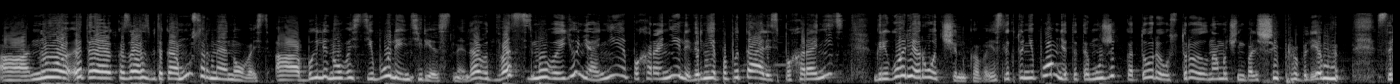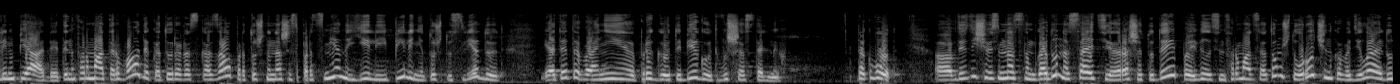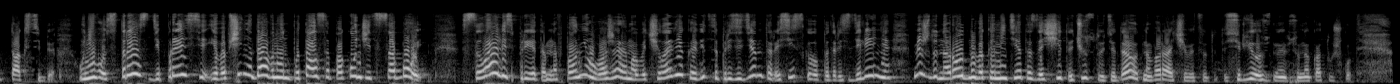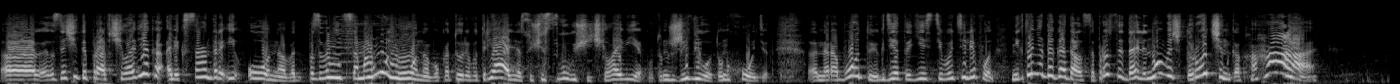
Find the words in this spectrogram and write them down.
А, но это, казалось бы, такая мусорная новость, а были новости более интересные. Да? Вот 27 июня они похоронили, вернее, попытались похоронить Григория Родченкова. Если кто не помнит, это мужик, который устроил нам очень большие проблемы с Олимпиадой. Это информатор ВАДА, который рассказал про то, что наши спортсмены ели и пили не то, что следует, и от этого они прыгают и бегают выше остальных. Так вот, а, в 2018 году на сайте Russia Today появилась информация о том, что у Родченкова дела идут так себе. У него стресс, депрессия, и вообще недавно он пытался покончить с собой. Ссылались при этом на вполне уважаемого человека, вице-президента российского подразделения Международного комитета защиты, чувствуете, да, вот наворачивается вот это серьезное все на катушку, а, защиты прав человека Александра Ионова. Позвонить самому Ионову, который вот реально существующий человек, вот он живет, он ходит э, на работу, и где-то есть его телефон. Никто не догадался догадался. Просто дали новость, что Родченков, ага,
